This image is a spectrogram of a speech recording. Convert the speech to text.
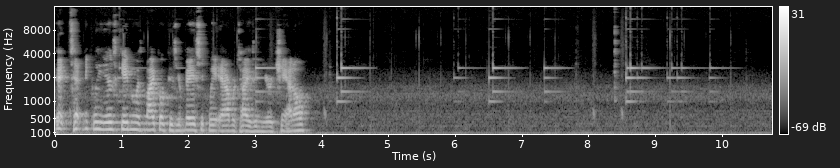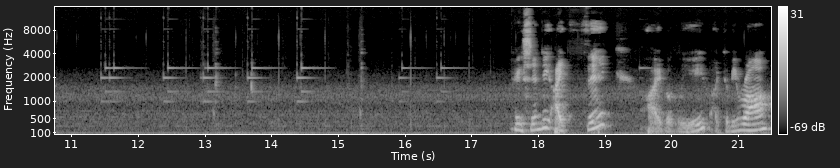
It technically is Gaming with Michael because you're basically advertising your channel. Hey Cindy, I think, I believe, I could be wrong,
